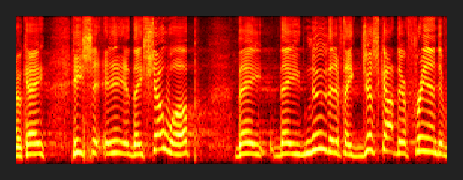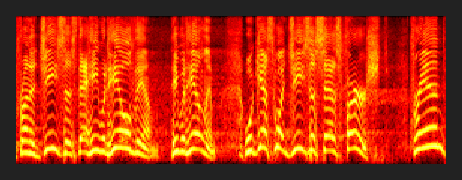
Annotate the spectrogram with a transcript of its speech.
Okay? He, eh, eh, they show up they, they knew that if they just got their friend in front of Jesus, that he would heal them. He would heal him. Well, guess what Jesus says first? Friend,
